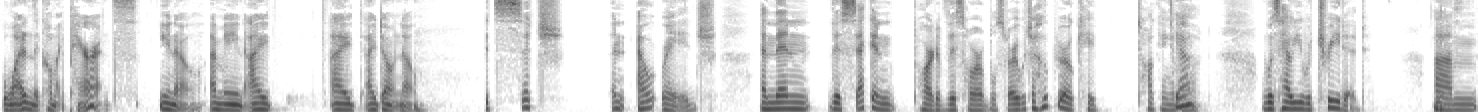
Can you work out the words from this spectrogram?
Why didn't they call my parents? You know, I mean, I, I, I don't know. It's such an outrage. And then the second part of this horrible story, which I hope you're okay talking Yeah. about, was how you were treated. Um,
